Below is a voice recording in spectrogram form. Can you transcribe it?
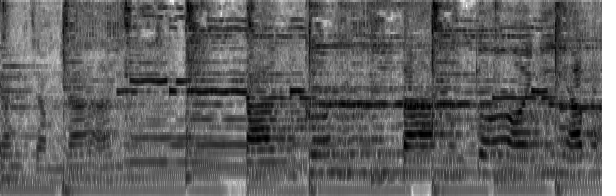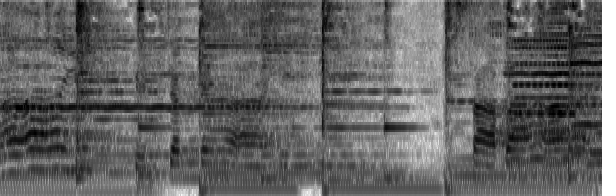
ยังจำได้ ต่างคนต่างก็เงียบหายเป็นจังได้สบาย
